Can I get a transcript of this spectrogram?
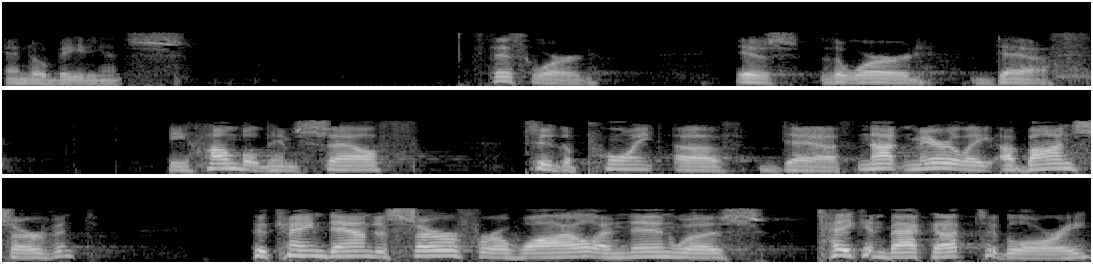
and obedience. Fifth word is the word death. He humbled himself to the point of death. Not merely a bondservant who came down to serve for a while and then was taken back up to glory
